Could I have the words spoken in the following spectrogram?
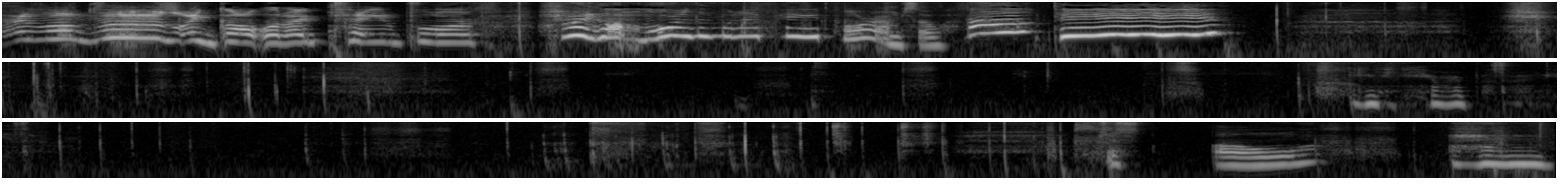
I love this. I got what I paid for. I got more than what I paid for. I'm so happy. You can hear my brother in the other room. Just oh and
